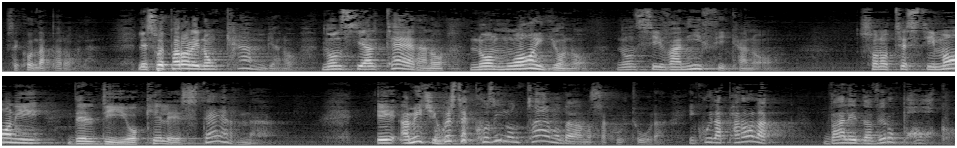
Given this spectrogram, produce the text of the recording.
seconda parola. Le sue parole non cambiano, non si alterano, non muoiono, non si vanificano. Sono testimoni del Dio che le esterna. E amici, questo è così lontano dalla nostra cultura, in cui la parola vale davvero poco.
